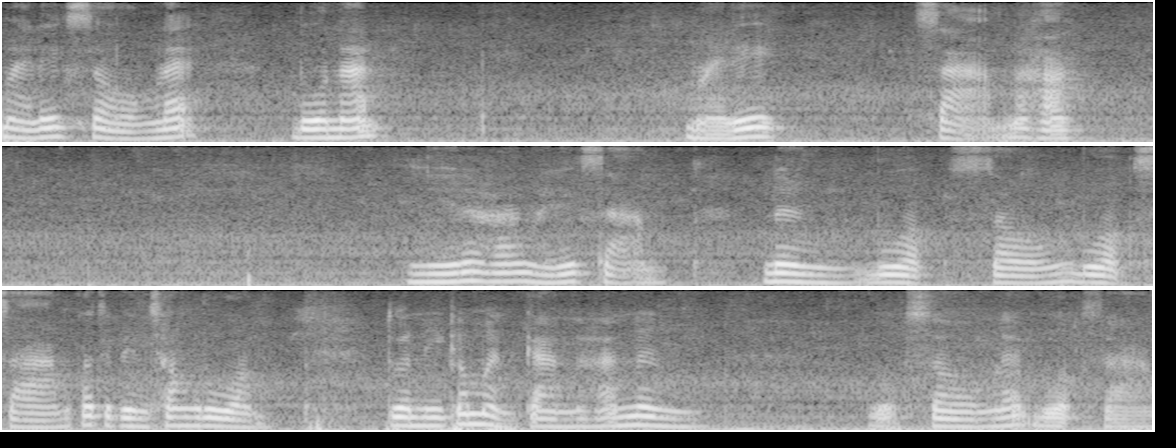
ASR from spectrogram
หมายเลขสองและโบนัสหมายเลขสามนะคะ นี้นะคะหมายเลขสามหนึ่งบวกสองบวกสามก็จะเป็นช่องรวม ตัวนี้ก็เหมือนกันนะคะหนึ่งบวกสองและบวกสาม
